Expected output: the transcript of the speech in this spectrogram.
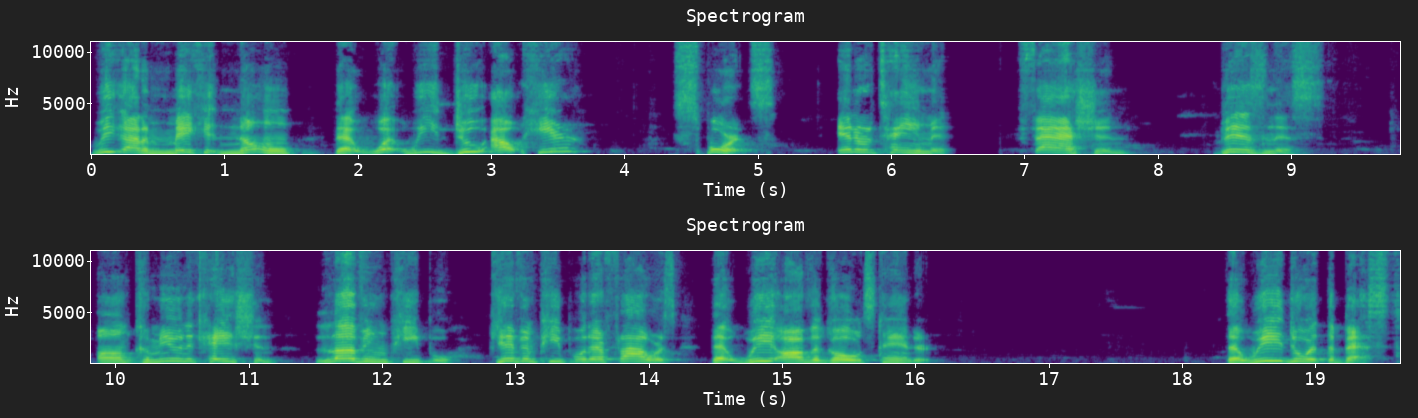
We got to make it known that what we do out here sports, entertainment, fashion, business, um, communication, loving people, giving people their flowers, that we are the gold standard, that we do it the best.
